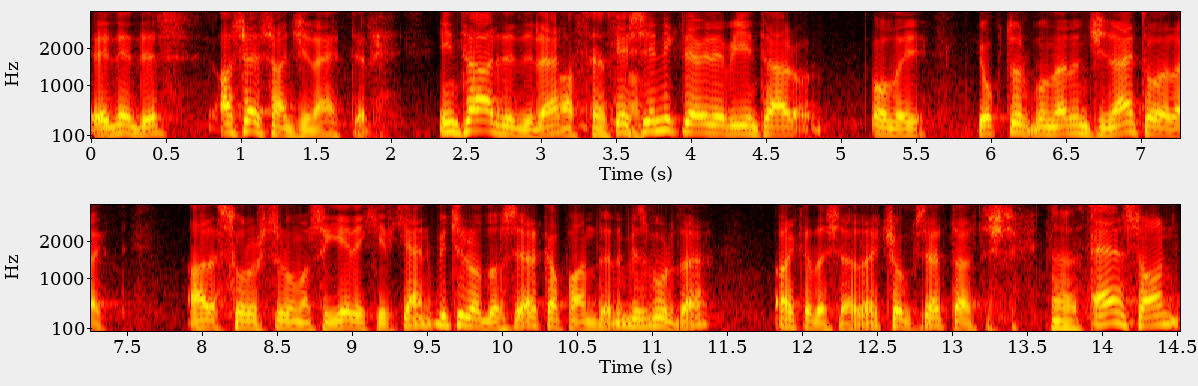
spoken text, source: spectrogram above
E, nedir? Aselsan cinayetleri. İntihar dediler. Aselsan. Kesinlikle öyle bir intihar olayı yoktur. Bunların cinayet olarak ara- soruşturulması gerekirken bütün o dosyalar kapandığını biz burada arkadaşlarla çok güzel tartıştık. Evet. En son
